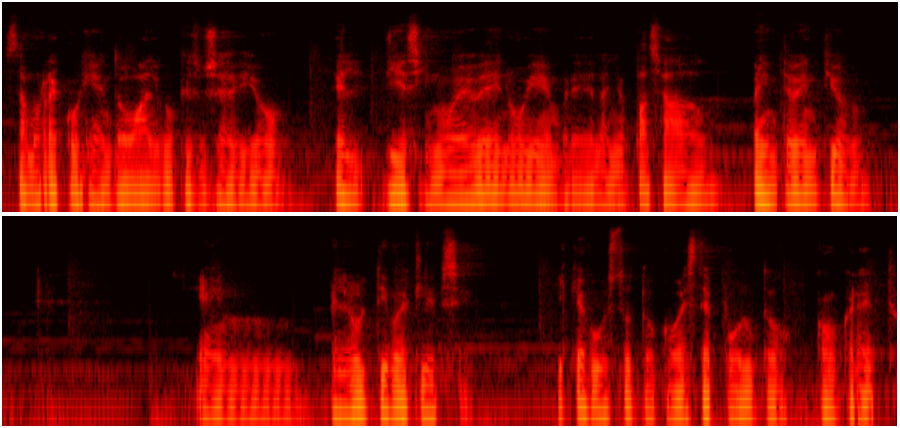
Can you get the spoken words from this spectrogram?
estamos recogiendo algo que sucedió el 19 de noviembre del año pasado, 2021, en el último eclipse y que justo tocó este punto concreto.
